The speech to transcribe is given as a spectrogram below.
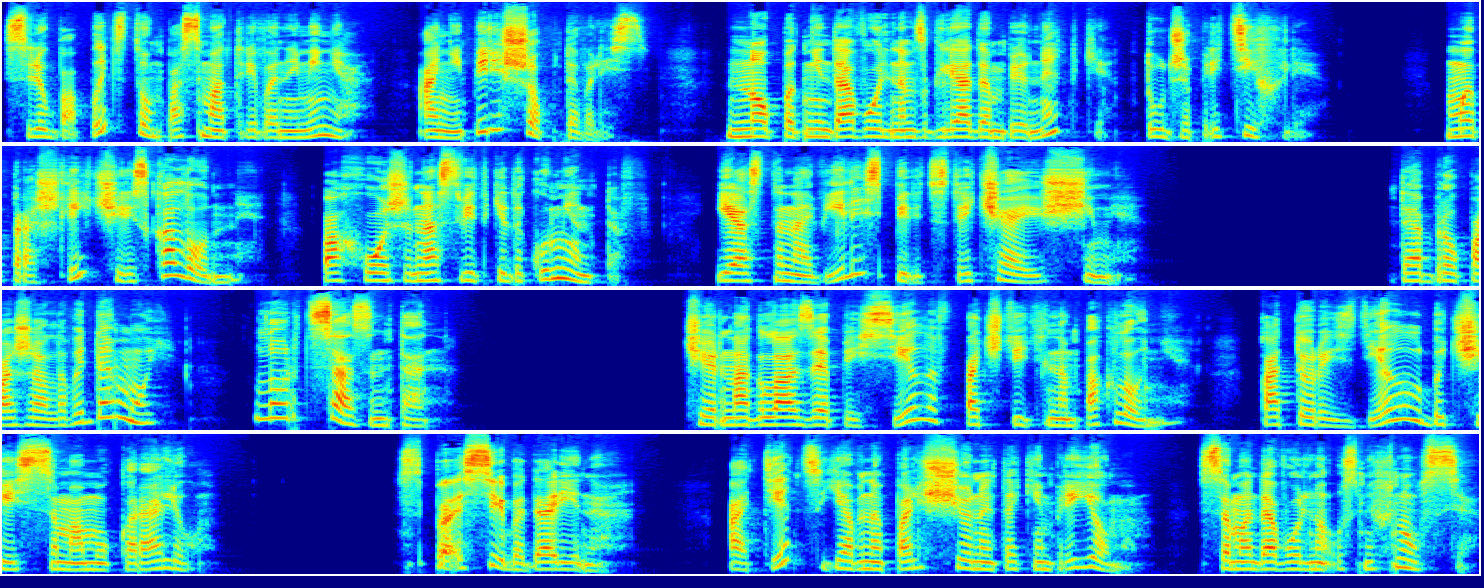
С любопытством посматривая на меня, они перешептывались, но под недовольным взглядом брюнетки тут же притихли. Мы прошли через колонны, похожие на свитки документов, и остановились перед встречающими. «Добро пожаловать домой, лорд Сазентан». Черноглазая присела в почтительном поклоне, который сделал бы честь самому королю. «Спасибо, Дарина». Отец, явно польщенный таким приемом, самодовольно усмехнулся.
